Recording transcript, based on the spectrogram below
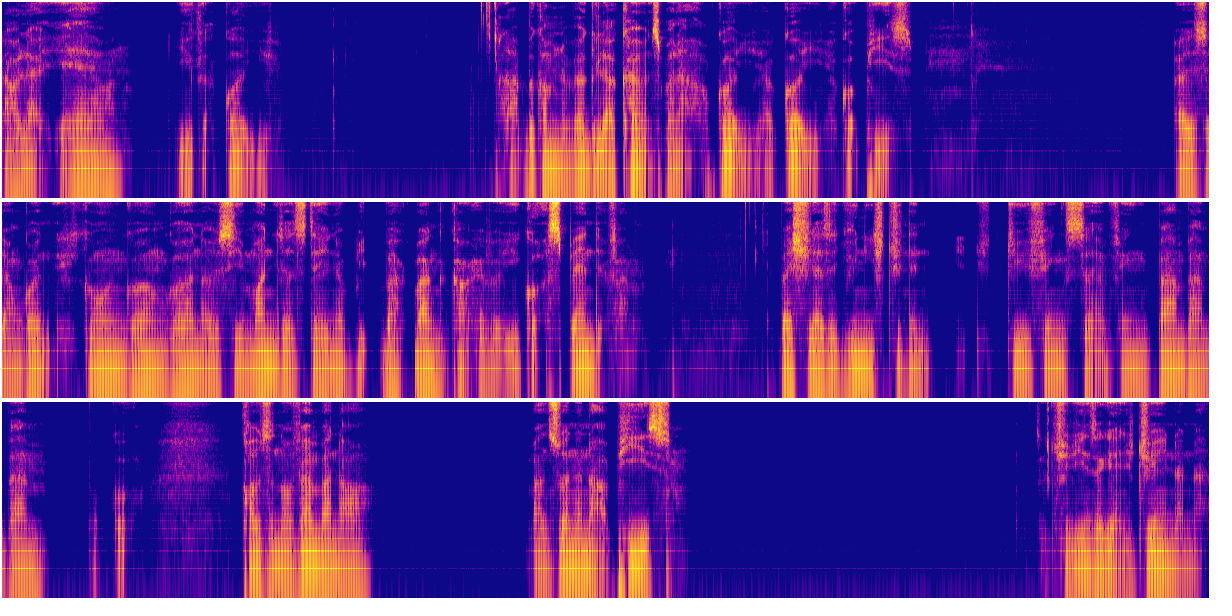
I was like, yeah, man, you got, got you. I become the regular occurrence, but like, I got you, I've got you, I've got peace obviously I'm going, going, going, going. Obviously, money doesn't stay in your bank, account ever. You gotta spend it, fam. Especially as a uni student, you do things, certain things, bam, bam, bam. But go, comes to November now, man's running out of peas. The trillions are getting drained and that.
